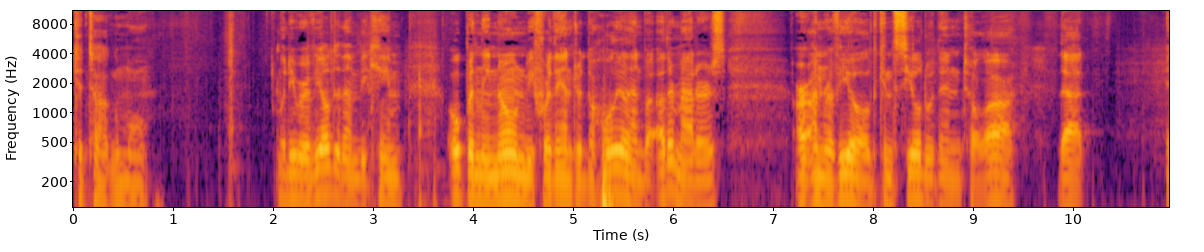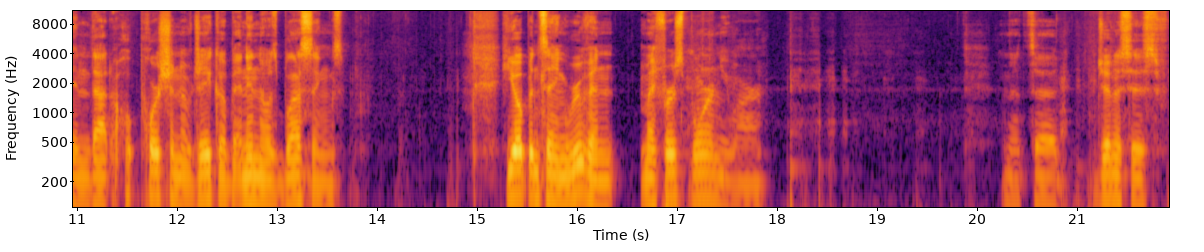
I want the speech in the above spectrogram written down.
Kitagmo. What he revealed to them became openly known before they entered the Holy Land, but other matters are unrevealed, concealed within Torah, that in that portion of Jacob and in those blessings. He opened saying, Reuben, my firstborn you are, that's uh, Genesis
